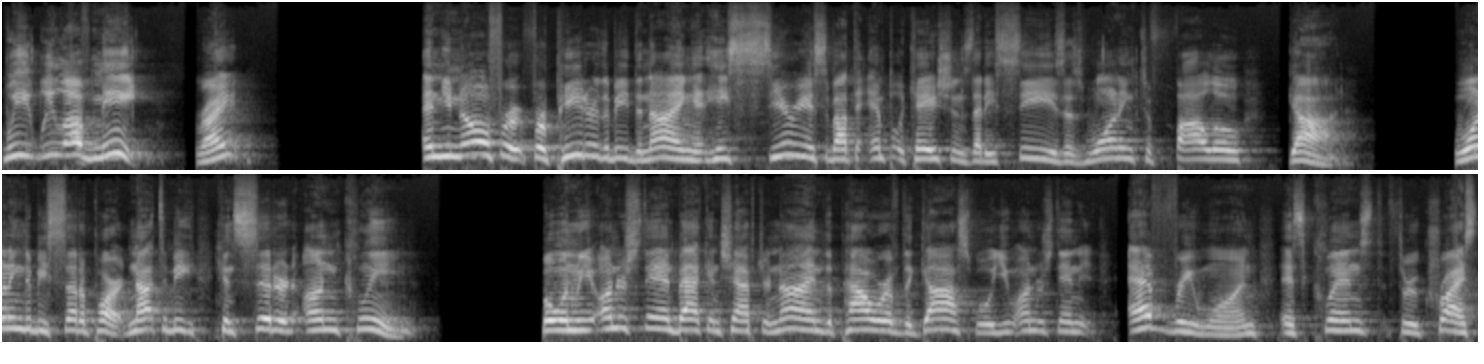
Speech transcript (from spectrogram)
we we love meat, right? And you know, for, for Peter to be denying it, he's serious about the implications that he sees as wanting to follow God wanting to be set apart, not to be considered unclean. But when we understand back in chapter 9 the power of the gospel, you understand that everyone is cleansed through Christ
